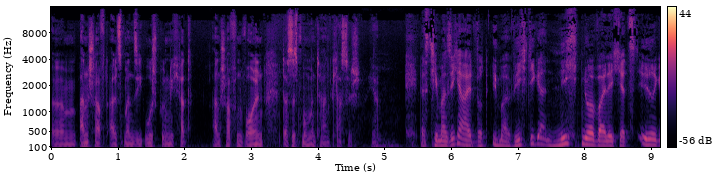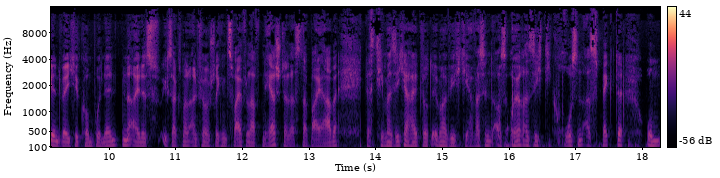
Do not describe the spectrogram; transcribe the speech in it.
ähm, anschafft, als man sie ursprünglich hat anschaffen wollen. Das ist momentan klassisch, ja. Das Thema Sicherheit wird immer wichtiger, nicht nur, weil ich jetzt irgendwelche Komponenten eines, ich sag's mal in Anführungsstrichen, zweifelhaften Herstellers dabei habe. Das Thema Sicherheit wird immer wichtiger. Was sind aus eurer Sicht die großen Aspekte, um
